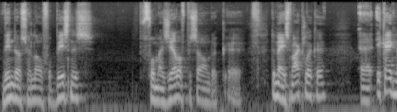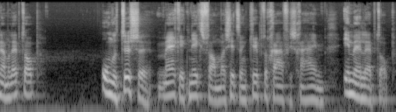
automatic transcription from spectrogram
Windows Hello for Business. Voor mijzelf persoonlijk eh, de meest makkelijke. Eh, ik kijk naar mijn laptop. Ondertussen merk ik niks van, maar zit er een cryptografisch geheim in mijn laptop.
